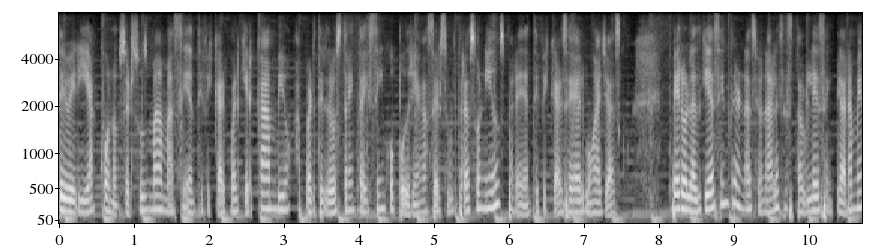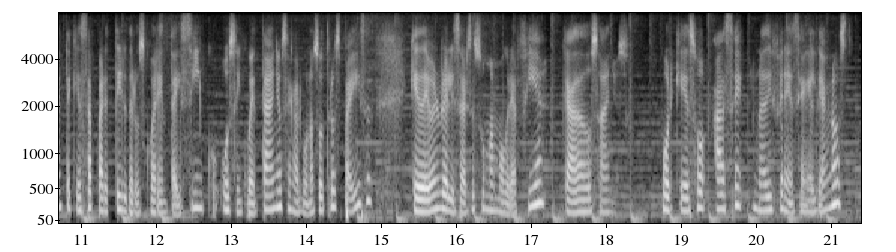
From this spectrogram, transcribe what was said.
debería conocer sus mamas, identificar cualquier cambio. A partir de los 35 podrían hacerse ultrasonidos para identificar si hay algún hallazgo. Pero las guías internacionales establecen claramente que es a partir de los 45 o 50 años en algunos otros países que deben realizarse su mamografía cada dos años, porque eso hace una diferencia en el diagnóstico.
